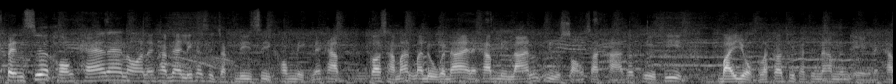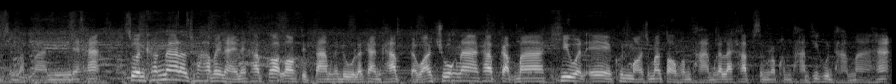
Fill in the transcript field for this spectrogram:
เป็นเสื้อของแท้แน่นอนนะครับ ได้ลิขสิทธิ์จาก DC Comic นะครับ ก็สามารถมาดูกันได้นะครับ มีร้านอยู่ 2 สาขาก็คือที่ใบหยกแล้วก็ที่แพทินัมนั่นเองนะครับสำหรับร้านนี้นะฮะ ส่วนครั้งหน้าเราจะพาไปไหนนะครับ ก็ลองติดตามกันดูแล้วกันครับ แต่ว่าช่วงหน้าครับกลับมา Q&A คุณหมอจะมาตอบคำถามกันแล้วครับสำหรับคำถามที่คุณถามมาฮะ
